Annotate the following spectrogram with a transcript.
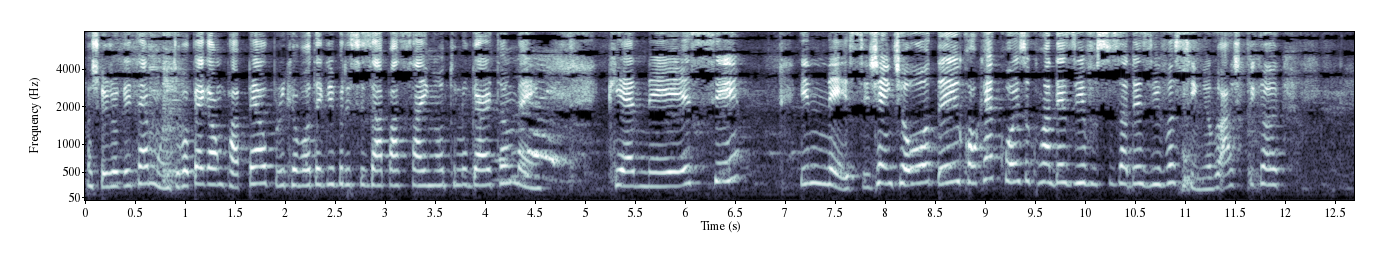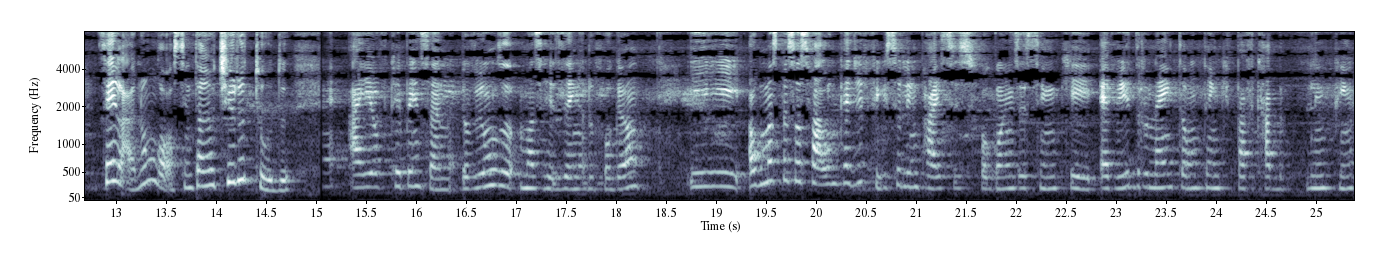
Acho que eu joguei até muito. vou pegar um papel porque eu vou ter que precisar passar em outro lugar também. Que é nesse e nesse. Gente, eu odeio qualquer coisa com adesivo, esses adesivos assim. Eu acho que fica... Sei lá, não gosto. Então eu tiro tudo. Aí eu fiquei pensando, eu vi umas resenhas do fogão E algumas pessoas falam que é difícil limpar esses fogões assim, que é vidro, né? Então tem que pra ficar limpinho.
